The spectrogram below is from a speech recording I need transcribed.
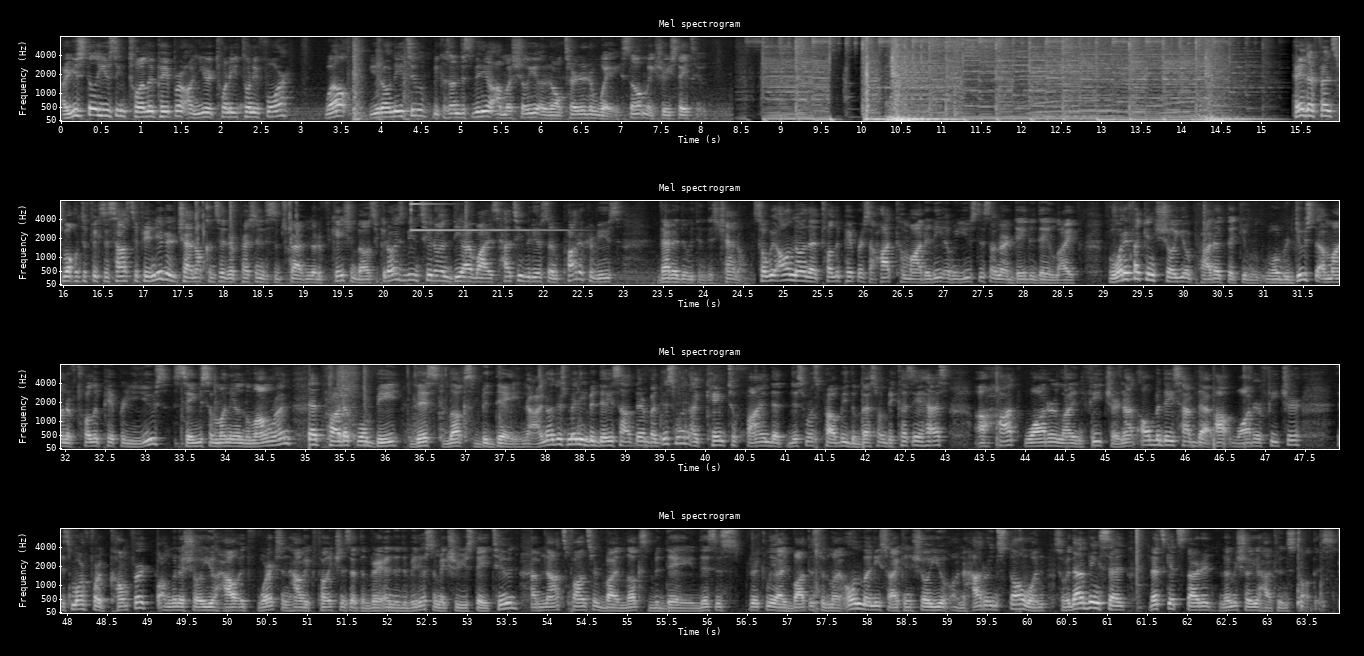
Are you still using toilet paper on year 2024? Well, you don't need to because on this video, I'm gonna show you an alternative way. So make sure you stay tuned. Hey there friends, welcome to Fix This House. If you're new to the channel, consider pressing the subscribe notification bell so you can always be in tune on DIYs, how-to videos, and product reviews that I do within this channel. So we all know that toilet paper is a hot commodity and we use this on our day-to-day -day life. But what if I can show you a product that you will reduce the amount of toilet paper you use, save you some money on the long run? That product will be this LUXE Bidet. Now I know there's many bidets out there, but this one I came to find that this one's probably the best one because it has a hot water line feature. Not all bidets have that hot water feature. It's more for comfort. I'm going to show you how it works and how it functions at the very end of the video, so make sure you stay tuned. I'm not sponsored by LUXE Bidet. This is strictly, I bought this with my own money so I can show you on how to install one. So with that being said, let's get started. Let me show you how to install this.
